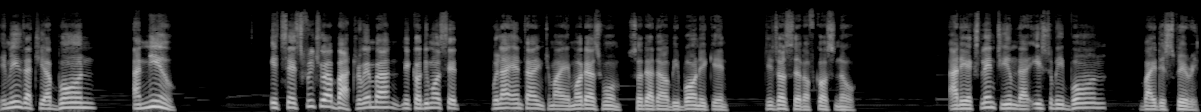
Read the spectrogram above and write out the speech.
It means that you are born anew. It's a spiritual birth. Remember, Nicodemus said, Will I enter into my mother's womb so that I'll be born again? Jesus said, Of course, no. And he explained to him that it's to be born by the Spirit.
